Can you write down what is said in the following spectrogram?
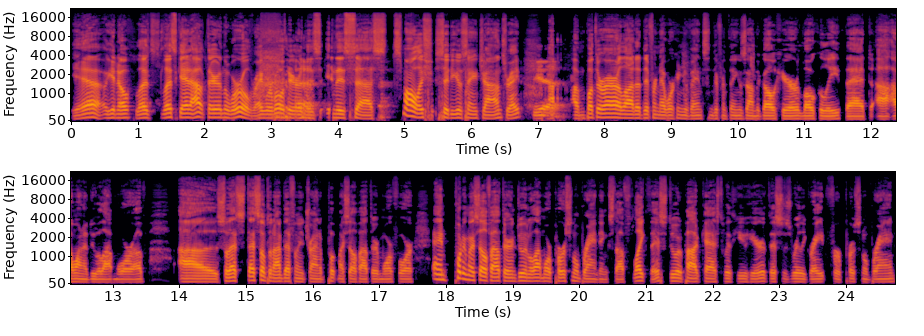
Yeah, you know, let's let's get out there in the world, right? We're both here in this in this uh, smallish city of St. John's, right? Yeah. Uh, um, but there are a lot of different networking events and different things on the go here locally that uh, I want to do a lot more of. Uh, so that's that's something I'm definitely trying to put myself out there more for, and putting myself out there and doing a lot more personal branding stuff like this. Doing a podcast with you here, this is really great for personal brand.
